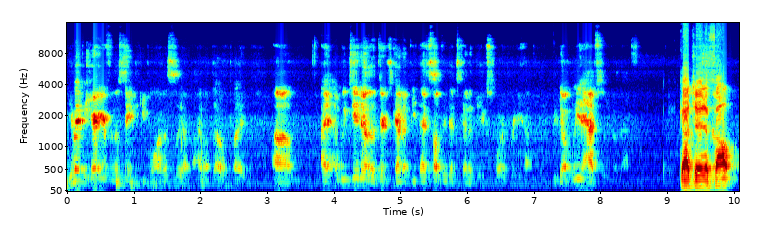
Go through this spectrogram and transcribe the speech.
you might be hearing it from the same people. Honestly, I, I don't know, but um, I, we do know that there's going to be that's something that's going to be explored pretty heavily. We don't. We absolutely know that. Gotcha. And a, follow,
